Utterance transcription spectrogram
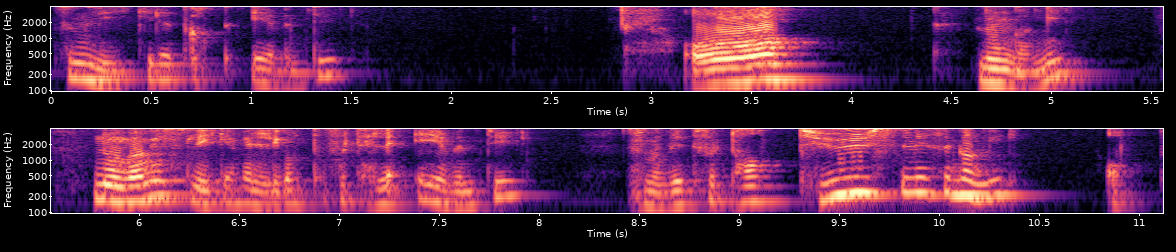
som liker et godt eventyr. Og noen ganger noen ganger så liker jeg veldig godt å fortelle eventyr som har blitt fortalt tusenvis av ganger opp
